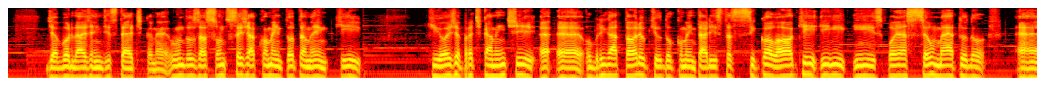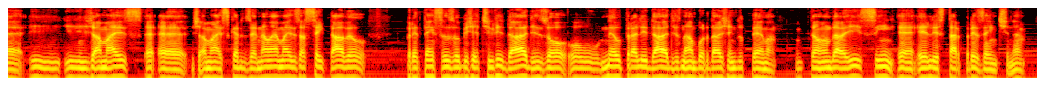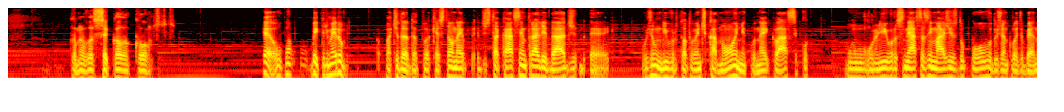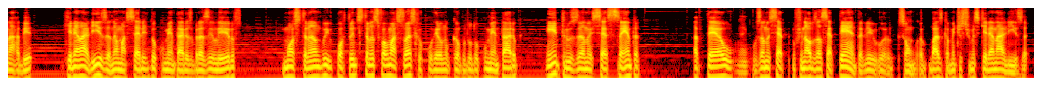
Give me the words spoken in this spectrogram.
de abordagem de estética, né? Um dos assuntos você já comentou também que que hoje é praticamente é, é obrigatório que o documentarista se coloque e, e exponha seu método é, e, e, jamais, é, é, jamais quero dizer, não é mais aceitável pretensas objetividades ou, ou, neutralidades na abordagem do tema. Então, daí sim é ele estar presente, né? Como você colocou. É, o, bem, primeiro, partir da, da, tua questão, né, destacar a centralidade. É, hoje é um livro totalmente canônico né, e clássico, o, o livro Cineastas Imagens do Povo, do Jean-Claude Bernardet, que ele analisa né, uma série de documentários brasileiros mostrando importantes transformações que ocorreram no campo do documentário entre os anos 60 até o, os anos, o final dos anos 70, ali, são basicamente os filmes que ele analisa,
